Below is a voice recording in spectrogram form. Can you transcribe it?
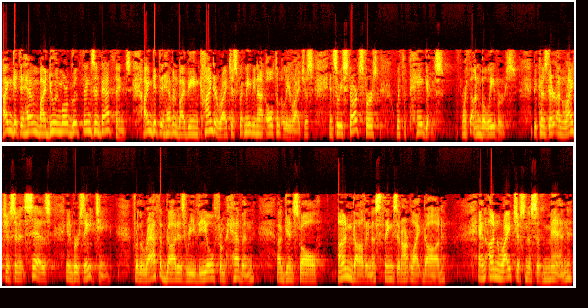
I can get to heaven by doing more good things than bad things. I can get to heaven by being kind of righteous, but maybe not ultimately righteous. And so he starts first with the pagans, with unbelievers, because they're unrighteous. And it says in verse 18, for the wrath of God is revealed from heaven against all ungodliness, things that aren't like God, and unrighteousness of men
